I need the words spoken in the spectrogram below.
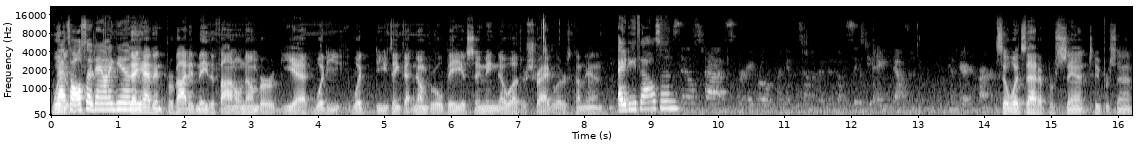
What that's do- also down again. They haven't provided me the final number yet. What do you, what do you think that number will be, assuming no other stragglers come in? Eighty thousand? Sales tax for April, looks like it was down a bit, there's about sixty to eighty thousand compared to prior. So what's that, a percent, two percent?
